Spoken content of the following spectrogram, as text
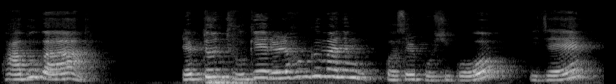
과부가 랩돈 두 개를 헌금하는 것을 보시고 이제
